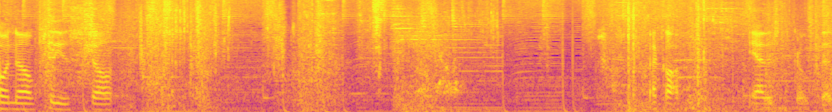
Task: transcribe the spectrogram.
oh no, please don't. Back off. Yeah, this girl's dead.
